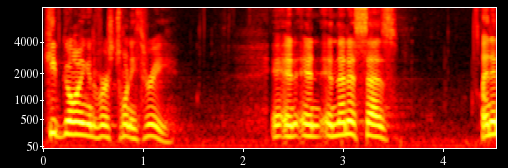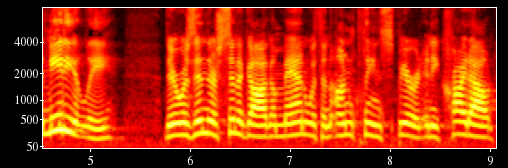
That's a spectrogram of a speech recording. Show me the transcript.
Keep going in verse 23. And, and, and then it says, and immediately there was in their synagogue a man with an unclean spirit, and he cried out,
